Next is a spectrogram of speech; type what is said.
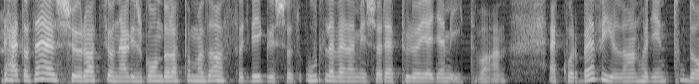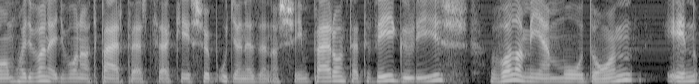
de hát az első racionális gondolatom az az, hogy végül is az útlevelem és a repülőjegyem itt van. Ekkor bevillan, hogy én tudom, hogy van egy vonat pár perccel később ugyanezen a simpáron, tehát végül is valamilyen módon én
